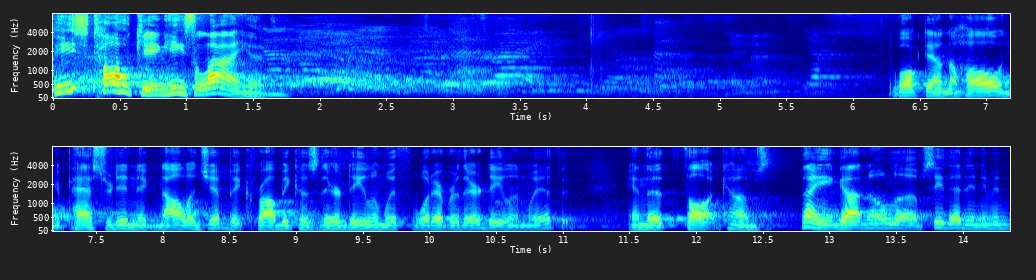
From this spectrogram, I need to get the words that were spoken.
he's talking, he's lying. walk down the hall and your pastor didn't acknowledge it, but probably because they're dealing with whatever they're dealing with. And the thought comes, they ain't got no love. See, they didn't even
